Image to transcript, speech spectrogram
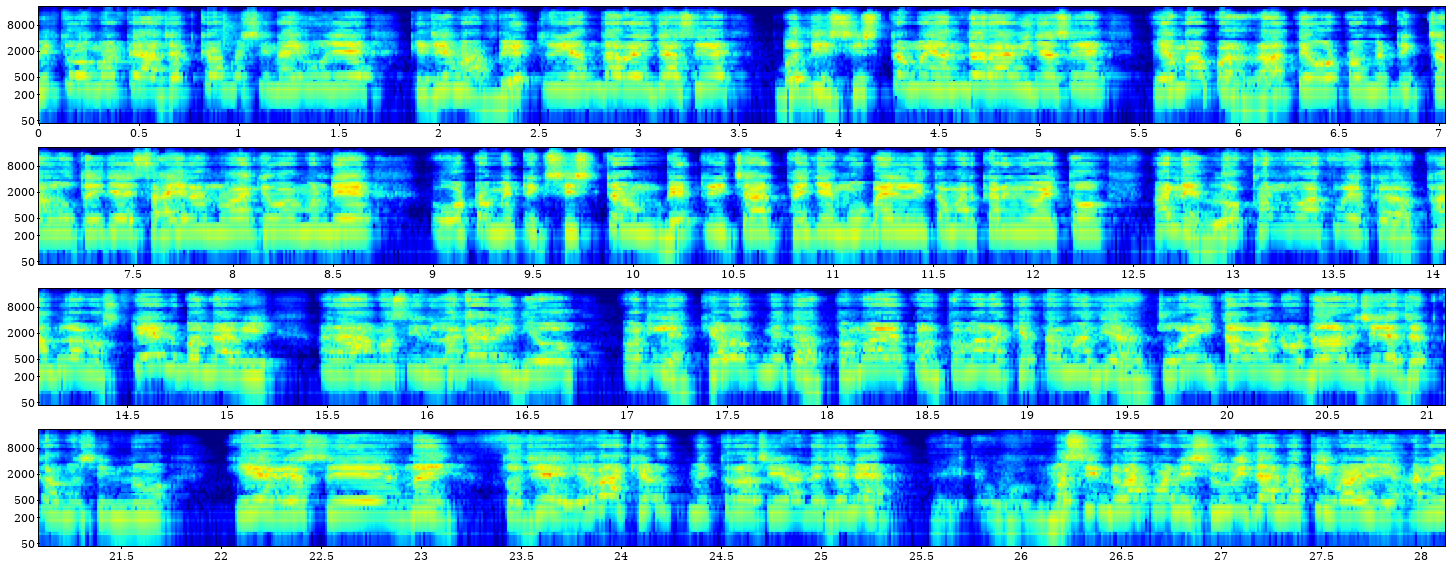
મિત્રો માટે આ ઝટકા મશીન આવ્યું છે કે જેમાં બેટરી અંદર રહી જશે, બધી સિસ્ટમ અંદર આવી જશે, એમાં પણ રાતે ઓટોમેટિક ચાલુ થઈ જાય, સાયરન વાગવા માંડે ઓટોમેટિક સિસ્ટમ બેટરી ચાર્જ થઈ જાય મોબાઈલની તમારે કરવી હોય તો. અને લોખંડનું આખું એક થાંભલાનો સ્ટેન્ડ બનાવી અને આ મશીન લગાવી દો એટલે ખેડૂત મિત્ર, તમારે પણ તમારા ખેતરમાં જે ચોરી થવાનો ડર છે, ઝટકા મશીનનો એ રહેશે નહીં. તો જે એવા ખેડૂત મિત્ર છે અને જેને મશીન રાખવાની સુવિધા નથી વાળીએ અને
